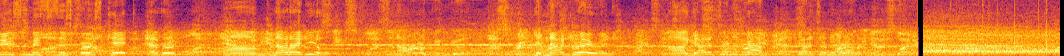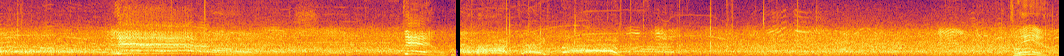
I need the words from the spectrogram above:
McPherson misses his first kick ever. Um, not ideal. Not looking good. Yeah, not great right now. Uh, gotta turn it around. Gotta turn it around. Yeah! Oh. Damn! Damn!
